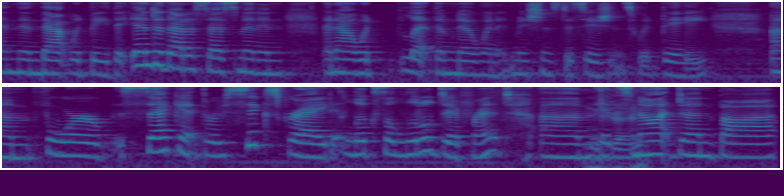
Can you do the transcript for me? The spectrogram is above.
and then that would be the end of that assessment and and i would let them know when admissions decisions would be. Um, for second through sixth grade it looks a little different. Um, okay. it's not done by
